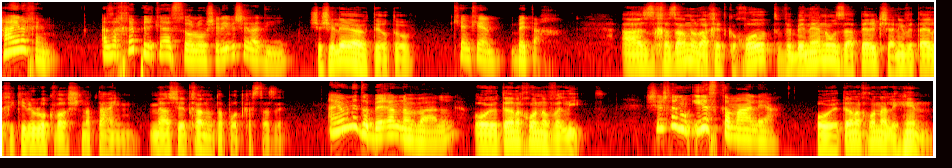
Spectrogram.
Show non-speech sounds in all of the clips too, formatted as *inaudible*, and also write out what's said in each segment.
היי לכם. אז אחרי פרקי הסולו שלי ושל עדי, ששלי היה יותר טוב, כן כן, בטח. אז חזרנו לאחד כוחות, ובינינו זה הפרק שאני וטייל חיכינו לו כבר שנתיים, מאז שהתחלנו את הפודקאסט הזה. היום נדבר על נבל, או יותר נכון נבלית, שיש לנו אי הסכמה עליה. או יותר נכון עליהן.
